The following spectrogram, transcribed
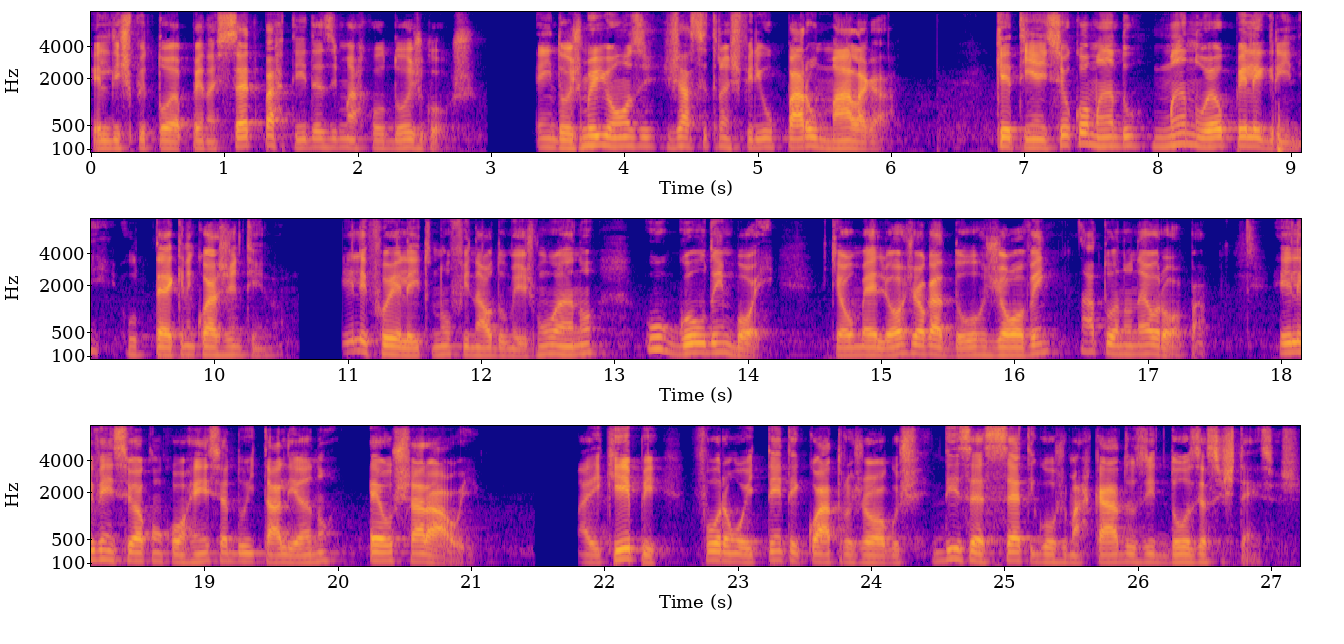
Ele disputou apenas sete partidas e marcou dois gols. Em 2011, já se transferiu para o Málaga, que tinha em seu comando Manuel Pellegrini, o técnico argentino. Ele foi eleito no final do mesmo ano o Golden Boy, que é o melhor jogador jovem atuando na Europa. Ele venceu a concorrência do italiano El Sharawi. Na equipe foram 84 jogos, 17 gols marcados e 12 assistências.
